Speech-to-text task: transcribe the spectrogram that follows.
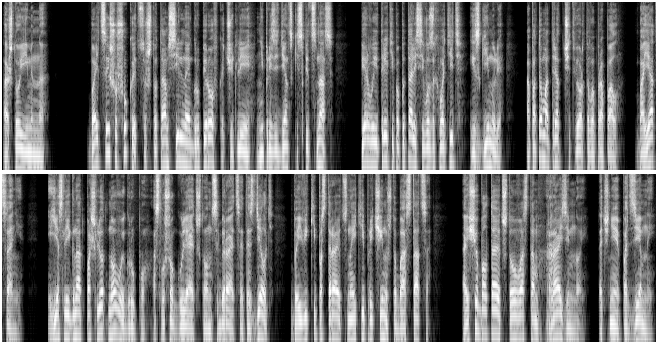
«А что именно?» «Бойцы шушукаются, что там сильная группировка, чуть ли не президентский спецназ. Первые и третьи попытались его захватить и сгинули, а потом отряд четвертого пропал. Боятся они. Если Игнат пошлет новую группу, а слушок гуляет, что он собирается это сделать, боевики постараются найти причину, чтобы остаться. А еще болтают, что у вас там рай земной, точнее, подземный.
